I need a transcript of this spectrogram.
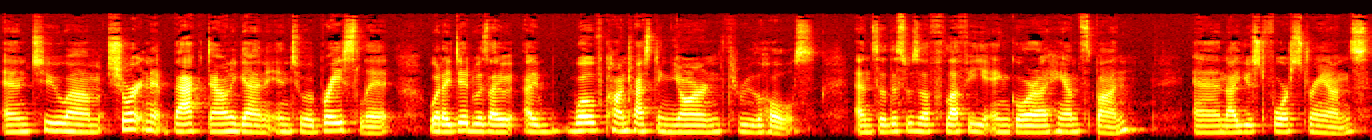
And to um, shorten it back down again into a bracelet, what I did was I, I wove contrasting yarn through the holes. And so this was a fluffy Angora hand spun and I used four strands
